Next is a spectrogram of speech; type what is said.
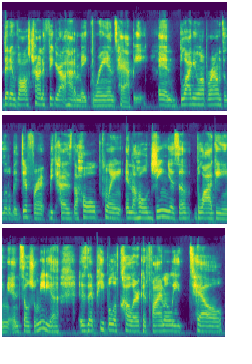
that involves trying to figure out how to make brands happy. And blogging while brown's a little bit different because the whole point and the whole genius of blogging and social media is that people of color could finally tell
